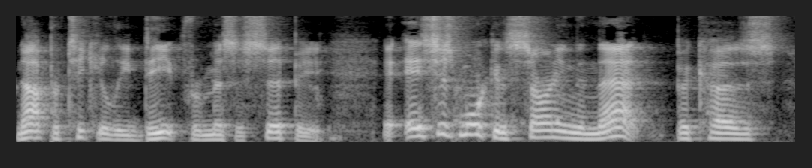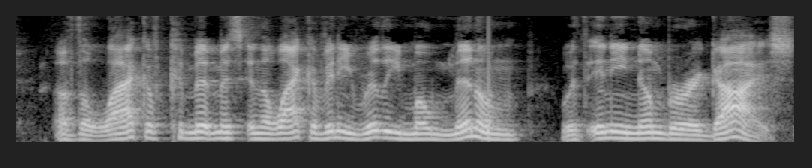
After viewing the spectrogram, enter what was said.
not particularly deep for Mississippi. It's just more concerning than that because of the lack of commitments and the lack of any really momentum with any number of guys.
